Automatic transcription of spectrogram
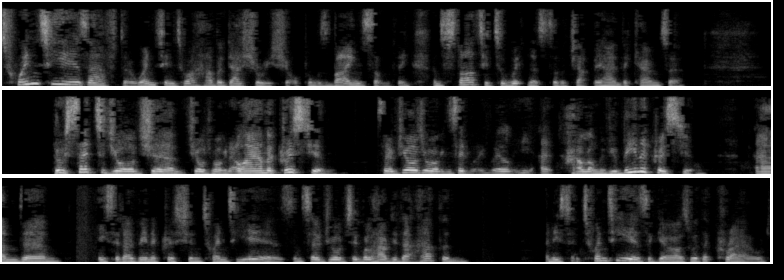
20 years after went into a haberdashery shop and was buying something and started to witness to the chap behind the counter who said to George, um, George Morgan, oh, I am a Christian. So George Morgan said, well, uh, how long have you been a Christian? And um, he said, I've been a Christian 20 years. And so George said, well, how did that happen? And he said, 20 years ago, I was with a crowd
